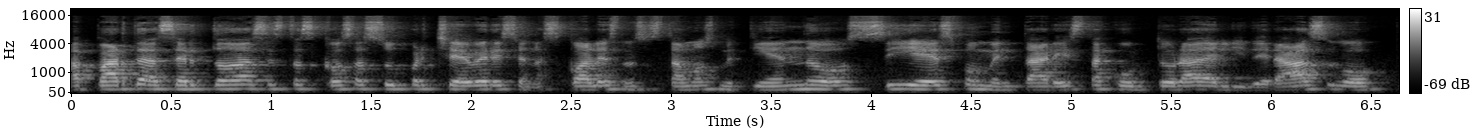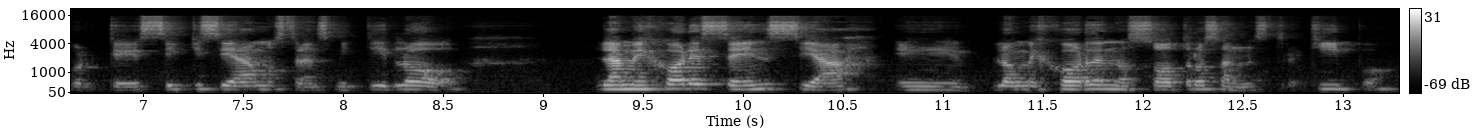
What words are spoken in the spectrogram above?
aparte de hacer todas estas cosas súper chéveres en las cuales nos estamos metiendo, sí es fomentar esta cultura de liderazgo, porque sí quisiéramos transmitirlo, la mejor esencia, eh, lo mejor de nosotros a nuestro equipo.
